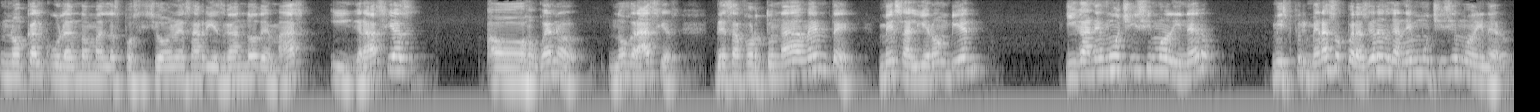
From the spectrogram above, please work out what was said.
no calculando mal las posiciones, arriesgando de más y gracias, o bueno, no gracias, desafortunadamente me salieron bien y gané muchísimo dinero. Mis primeras operaciones gané muchísimo dinero.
